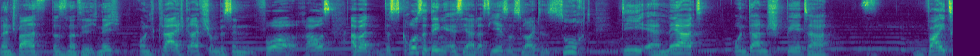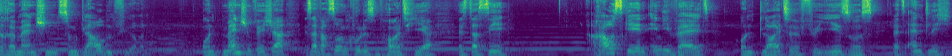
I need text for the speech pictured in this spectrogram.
nein, Spaß, das ist natürlich nicht. Und klar, ich greife schon ein bisschen voraus. Aber das große Ding ist ja, dass Jesus Leute sucht, die er lehrt und dann später weitere Menschen zum Glauben führen. Und Menschenfischer ist einfach so ein cooles Wort hier, ist, dass sie rausgehen in die Welt und Leute für Jesus, letztendlich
